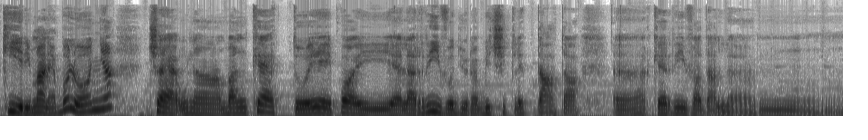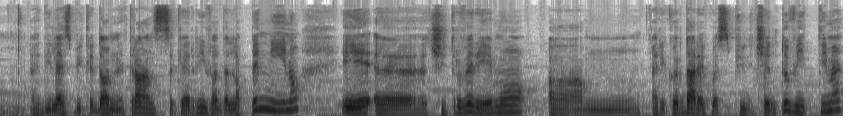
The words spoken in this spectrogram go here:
chi rimane a Bologna c'è un banchetto e poi è l'arrivo di una biciclettata uh, che arriva dal, um, di lesbiche donne trans che arriva dall'Appennino e uh, ci troveremo a, um, a ricordare queste più di 100 vittime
